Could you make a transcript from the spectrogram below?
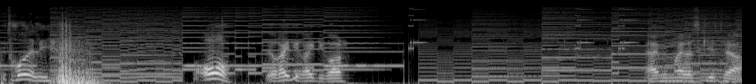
Det troede jeg lige. Åh, oh, det er rigtig, rigtig godt. Ja, vi må hellere skifte her.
